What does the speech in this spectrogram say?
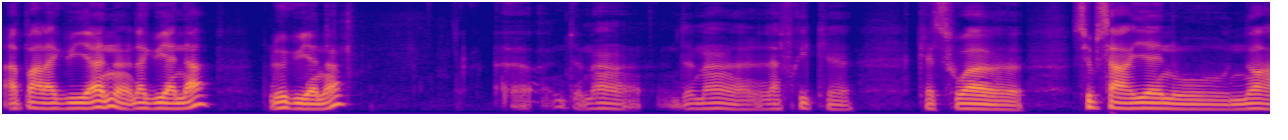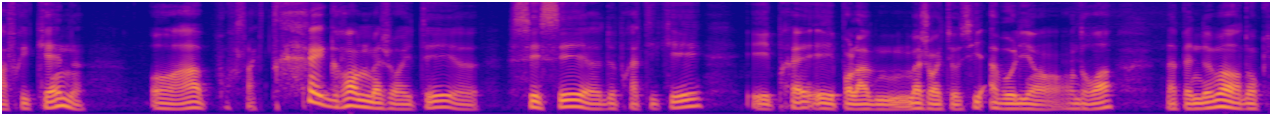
à part la Guyane, la Guyana, le Guyana. Euh, demain, demain l'Afrique, qu'elle soit subsaharienne ou nord-africaine, aura pour sa très grande majorité euh, de pratiquer et, et pour la majorité aussi abolir en, droit la peine de mort. Donc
